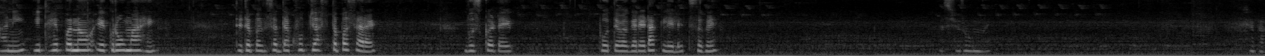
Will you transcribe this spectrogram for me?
आणि इथे पण एक रूम आहे. तिथे पण सध्या खूप जास्त पसार आहे. भुसकट आहे. पोते वगैरे टाकलेले आहेत सगळे. अशी रूम आहे. हे बघा.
